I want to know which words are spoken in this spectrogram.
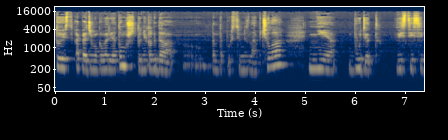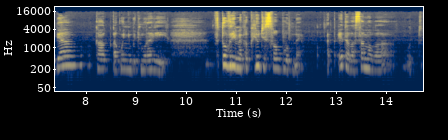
То есть, опять же, мы говорили о том, что никогда, э, там, допустим, не знаю, пчела не будет вести себя как какой-нибудь муравей. В то время как люди свободны от этого самого вот,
